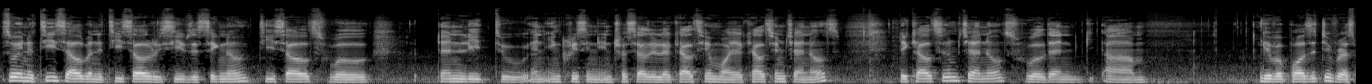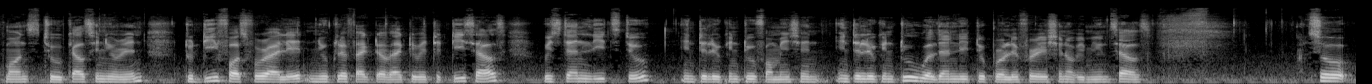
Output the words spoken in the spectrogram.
So in a T cell, when a T cell receives a signal, T cells will then lead to an increase in intracellular calcium via calcium channels. The calcium channels will then um, give a positive response to calcineurin to dephosphorylate nuclear factor of activated T cells, which then leads to interleukin 2 formation. Interleukin 2 will then lead to proliferation of immune cells. So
